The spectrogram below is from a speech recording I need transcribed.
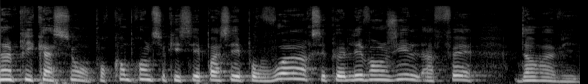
implications, pour comprendre ce qui s'est passé, pour voir ce que l'Évangile a fait dans ma vie.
